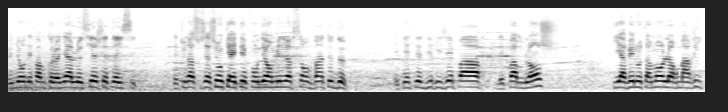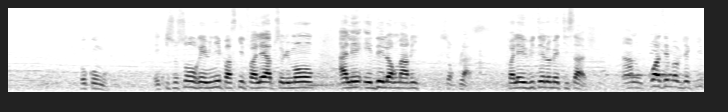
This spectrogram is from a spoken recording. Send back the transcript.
L'Union des femmes coloniales, le siège était ici. C'est une association qui a été fondée en 1922. et qui était dirigée par des femmes blanches qui avaient notamment leur mari au Congo et qui se sont réunies parce qu'il fallait absolument aller aider leur mari sur place. Il fallait éviter le métissage. Un troisième objectif,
